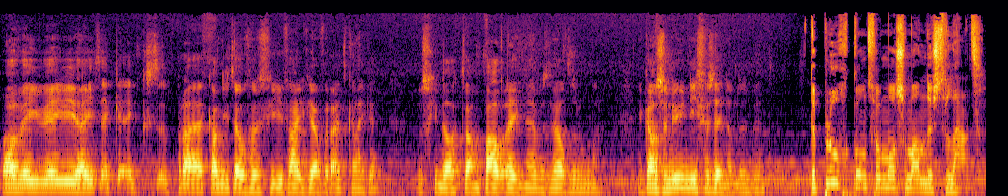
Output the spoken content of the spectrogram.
Maar wie, wie, wie weet, ik, ik, kan niet over vier, vijf jaar vooruit kijken. Misschien dat ik daar een bepaalde redenen heb het wel te doen, maar ik kan ze nu niet verzinnen op dit moment. De ploeg komt voor Mosselman dus te laat.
